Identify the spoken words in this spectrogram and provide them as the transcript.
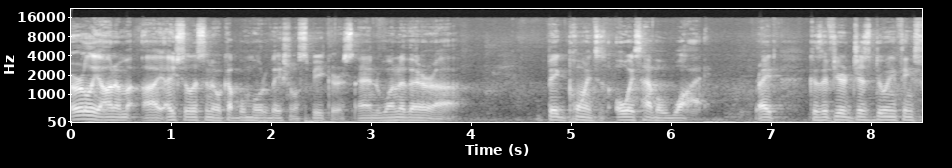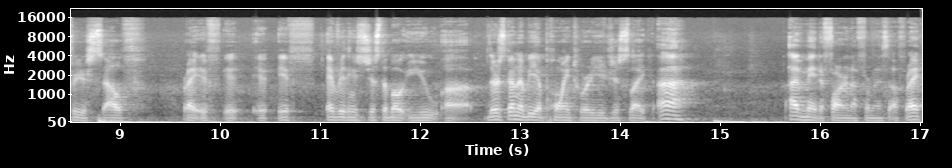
early on, I used to listen to a couple motivational speakers, and one of their uh, big points is always have a why, right? Because if you're just doing things for yourself, right? If if, if everything's just about you, uh, there's gonna be a point where you're just like, ah, I've made it far enough for myself, right?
